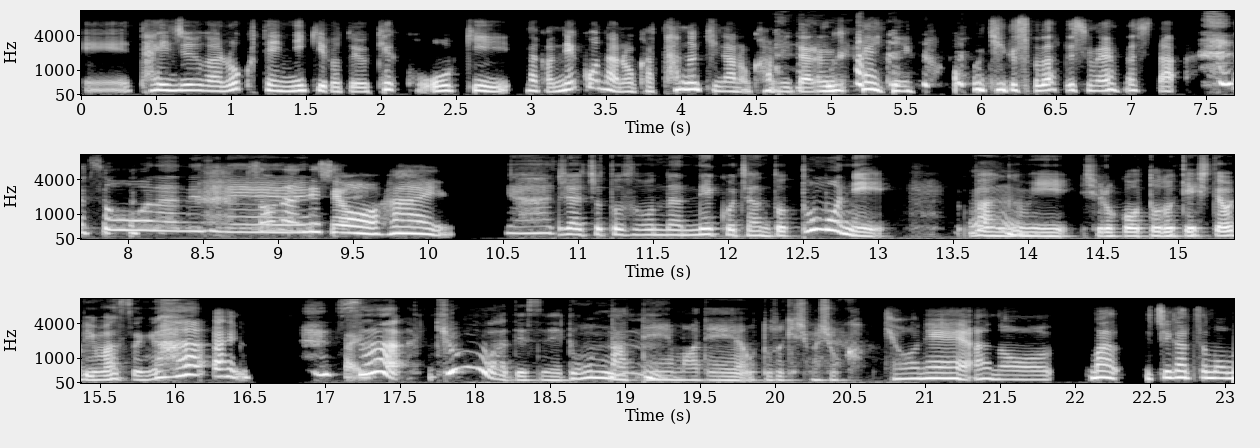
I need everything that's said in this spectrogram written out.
えー体重が6.2キロという結構大きい、なんか猫なのかタヌキなのかみたいなぐらいに大きく育ってしまいました。そうなんですね。そうなんですよ。はい。いやーじゃあちょっとそんな猫ちゃんと共に番組収録をお届けしておりますが、はい。さあ、今日はですね、どんなテーマでお届けしましょうか？今日ね、あの、まあ、1月も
